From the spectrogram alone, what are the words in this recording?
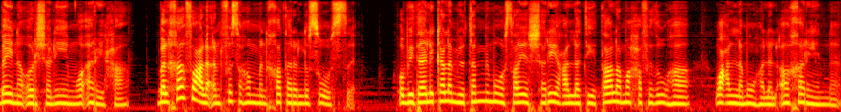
بين أورشليم وأريحا. بل خافوا على أنفسهم من خطر اللصوص وبذلك لم يتمموا وصايا الشريعة التي طالما حفظوها وعلموها للآخرين.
